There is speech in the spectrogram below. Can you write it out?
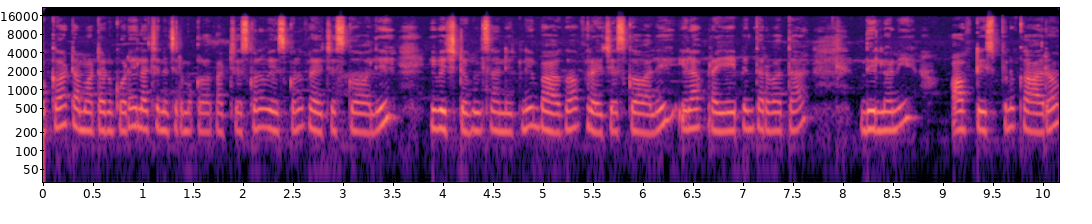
ఒక టమాటాను కూడా ఇలా చిన్న చిన్న ముక్కలు కట్ చేసుకొని వేసుకొని ఫ్రై చేసుకోవాలి. ఈ వెజిటేబుల్స్ అన్నిటిని బాగా ఫ్రై చేసుకోవాలి. ఇలా ఫ్రై అయిపోయిన తర్వాత దీనిలోని హాఫ్ టీ స్పూన్ కారం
